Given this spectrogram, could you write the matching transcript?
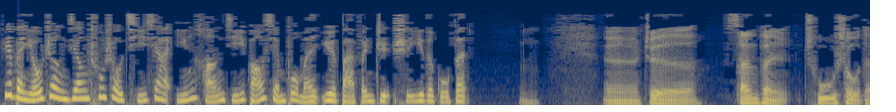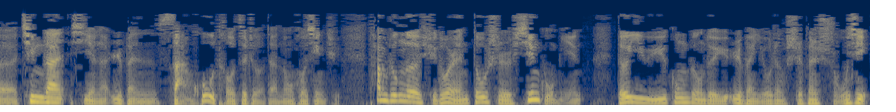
日本邮政将出售旗下银行及保险部门约百分之十一的股份。嗯，呃，这。三份出售的清单吸引了日本散户投资者的浓厚兴趣，他们中的许多人都是新股民，得益于公众对于日本邮政十分熟悉。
